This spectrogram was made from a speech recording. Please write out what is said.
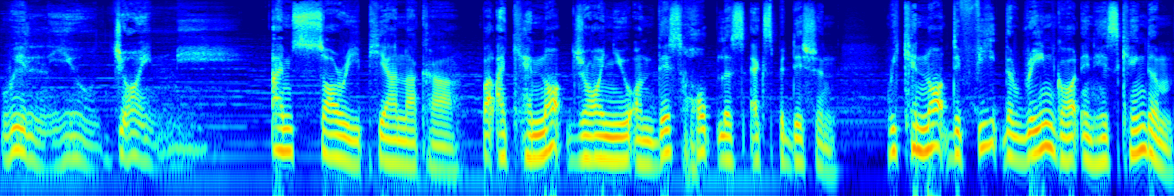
Will you join me? I'm sorry, Pianaka, but I cannot join you on this hopeless expedition. We cannot defeat the rain god in his kingdom.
